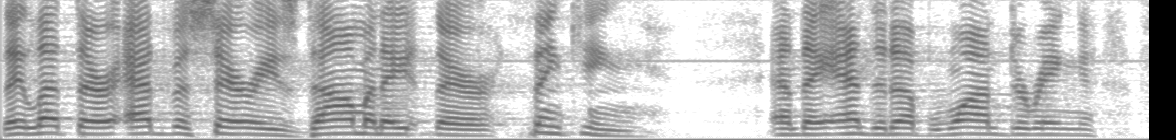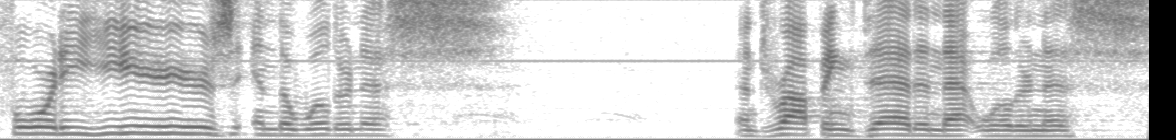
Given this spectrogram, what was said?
They let their adversaries dominate their thinking, and they ended up wandering 40 years in the wilderness and dropping dead in that wilderness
